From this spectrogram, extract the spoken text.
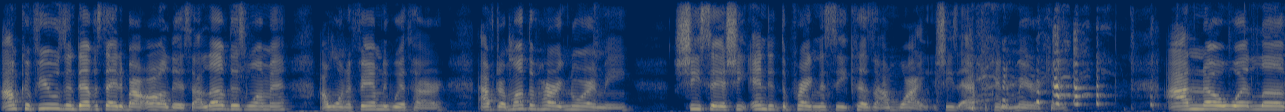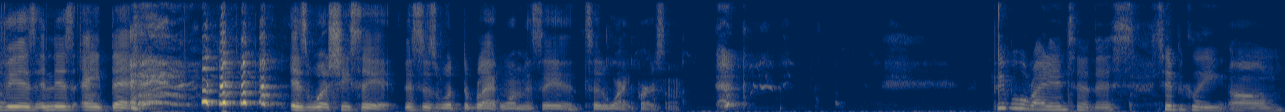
I'm confused and devastated by all this. I love this woman. I want a family with her. After a month of her ignoring me, she says she ended the pregnancy because I'm white. She's African American. I know what love is, and this ain't that. is what she said. This is what the black woman said to the white person. People who write into this typically um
